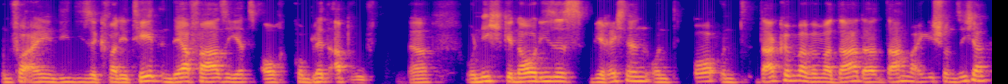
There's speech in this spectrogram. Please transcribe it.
und vor allem die diese Qualität in der Phase jetzt auch komplett abruft. Ja? Und nicht genau dieses, wir rechnen und, oh, und da können wir, wenn wir da, da, da haben wir eigentlich schon sicher.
